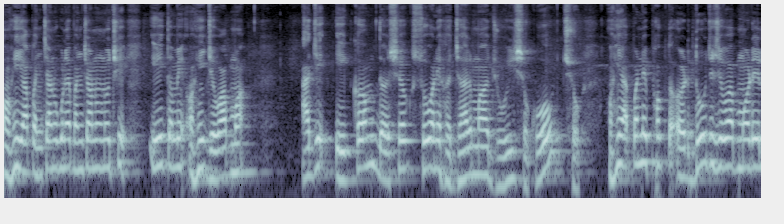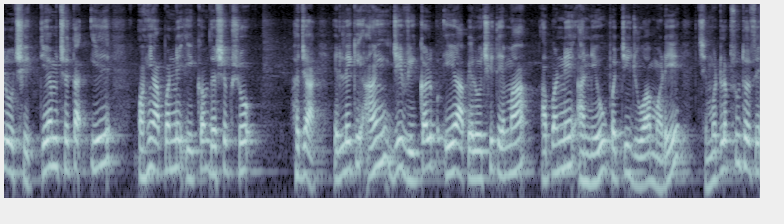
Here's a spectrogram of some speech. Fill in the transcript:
અહીં આ પંચાણું ગુણ્યા પંચાણુંનો છે, એ તમે અહીં જવાબમાં આજે એકમ, દશક, સો અને હજારમાં જોઈ શકો છો. અહીં આપણને ફક્ત અડધો જ જવાબ મળેલો છે. તેમ છતાં એ અહીં આપણને એકમ, દશક, સો, હજાર એટલે કે અહીં જે વિકલ્પ એ આપેલો છે તેમાં આપણને આ નેવું પચીસ જોવા મળે છે. મતલબ શું થશે?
